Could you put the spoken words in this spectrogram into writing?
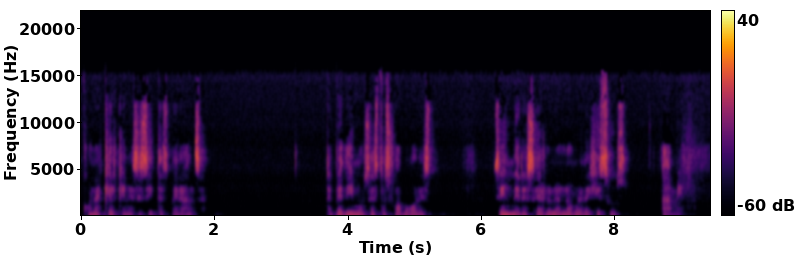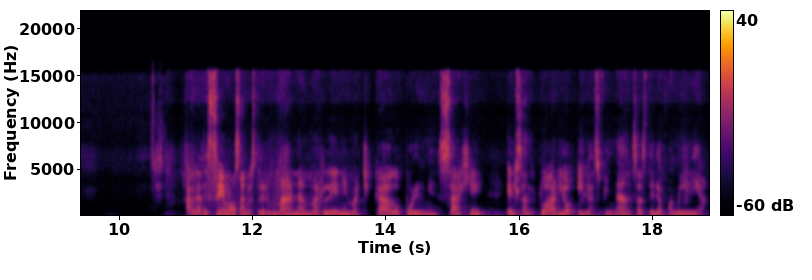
con aquel que necesita esperanza. Te pedimos estos favores sin merecerlo en el nombre de Jesús. Amén. Agradecemos a nuestra hermana Marlene Machicado por el mensaje, el santuario y las finanzas de la familia.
